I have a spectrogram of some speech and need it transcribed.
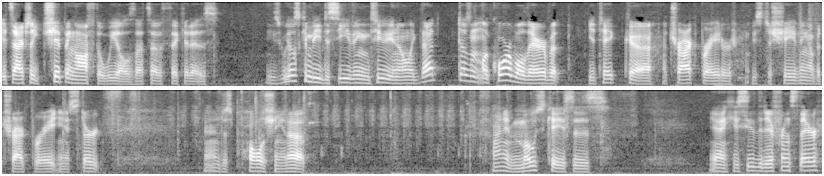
it's actually chipping off the wheels. That's how thick it is. These wheels can be deceiving too, you know, like that doesn't look horrible there, but you take uh, a track braid, or at least a shaving of a track braid, and you start kind of just polishing it up. I find in most cases, yeah, you see the difference there?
